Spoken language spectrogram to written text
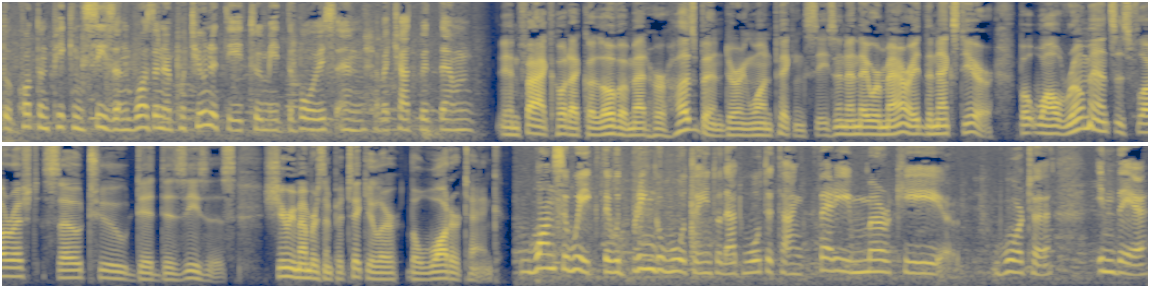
the cotton picking season was an opportunity to meet the boys and have a chat with them. In fact, Hodaikulova met her husband during one picking season and they were married the next year. But while romances flourished, so too did diseases. She remembers in particular the water tank. Once a week, they would bring water into that water tank, very murky water in there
